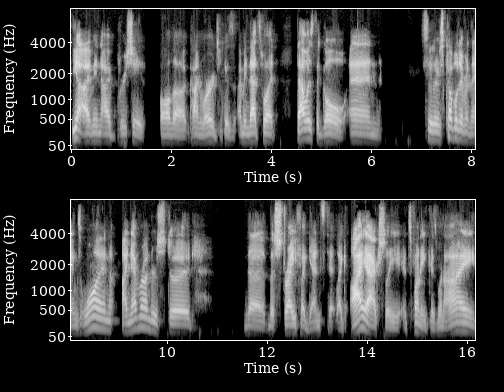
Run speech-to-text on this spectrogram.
Yeah, I mean, I appreciate all the kind words because I mean that's what that was the goal. And so there's a couple different things. One, I never understood the the strife against it. Like I actually it's funny because when I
